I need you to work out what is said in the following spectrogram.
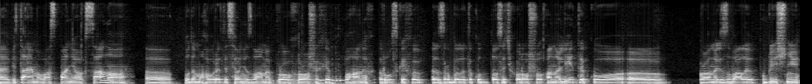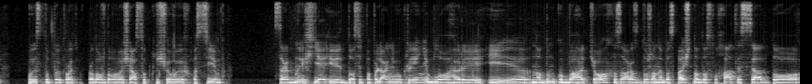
Е, Вітаємо вас, пані Оксано. Е, Будемо говорити сьогодні з вами про хороших і поганих русських. Ви е, зробили таку досить хорошу аналітику, проаналізували публічні виступи впродовж довгого часу ключових осіб. Серед них є і досить популярні в Україні блогери, і на думку багатьох зараз дуже небезпечно дослухатися до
